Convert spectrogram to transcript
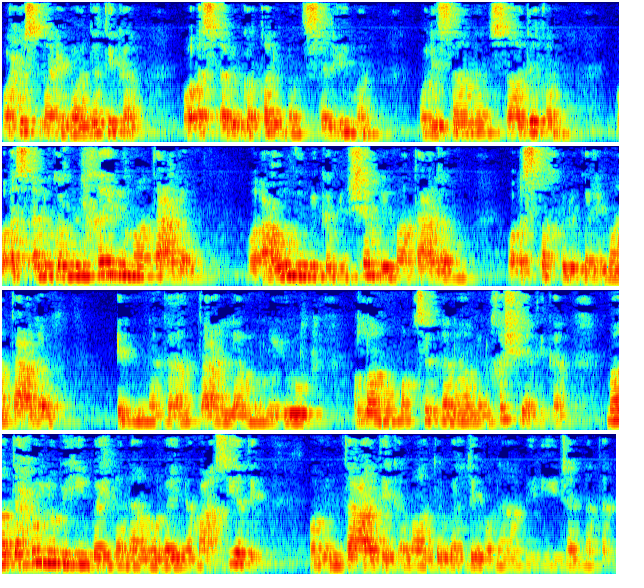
وحسن عبادتك، وأسألك قلبا سليما ولسانا صادقا، وأسألك من خير ما تعلم، وأعوذ بك من شر ما تعلم، وأستغفرك لما تعلم، إنك أنت علام الغيوب. اللهم اقسم لنا من خشيتك ما تحول به بيننا وبين معصيتك ومن طاعتك ما تبلغنا به جنتك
